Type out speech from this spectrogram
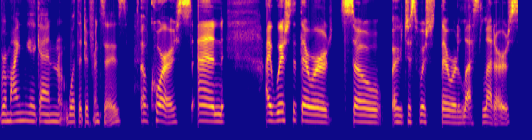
remind me again what the difference is?" Of course. And I wish that there were so I just wish there were less letters.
